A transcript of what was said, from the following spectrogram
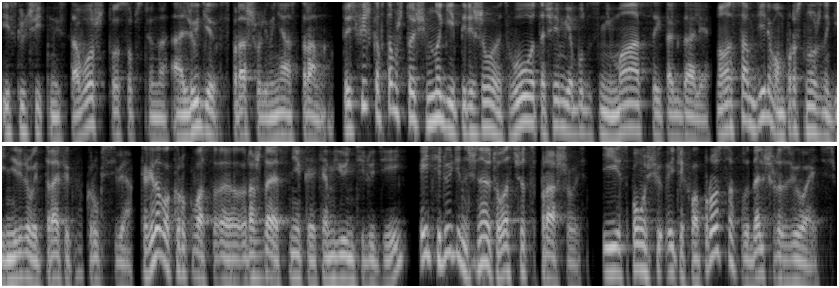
исключительно из того, что, собственно, люди спрашивали меня о странном. То есть фишка в том, что очень многие переживают переживают, вот, а чем я буду заниматься и так далее. Но на самом деле вам просто нужно генерировать трафик вокруг себя. Когда вокруг вас э, рождается некая комьюнити людей, эти люди начинают у вас что-то спрашивать. И с помощью этих вопросов вы дальше развиваетесь.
